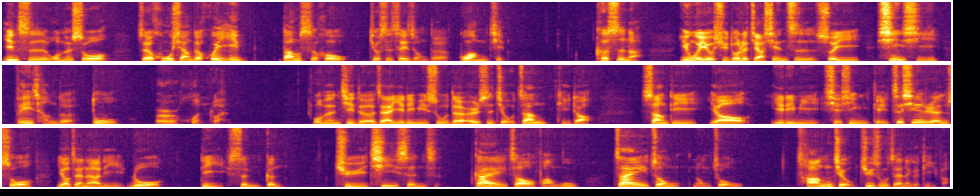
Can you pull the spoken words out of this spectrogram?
因此，我们说这互相的辉映，当时候就是这种的光景。可是呢，因为有许多的假先知，所以信息非常的多而混乱。我们记得在耶利米书的二十九章提到，上帝要。耶利米写信给这些人说，要在那里落地生根，娶妻生子，盖造房屋，栽种农作物，长久居住在那个地方。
